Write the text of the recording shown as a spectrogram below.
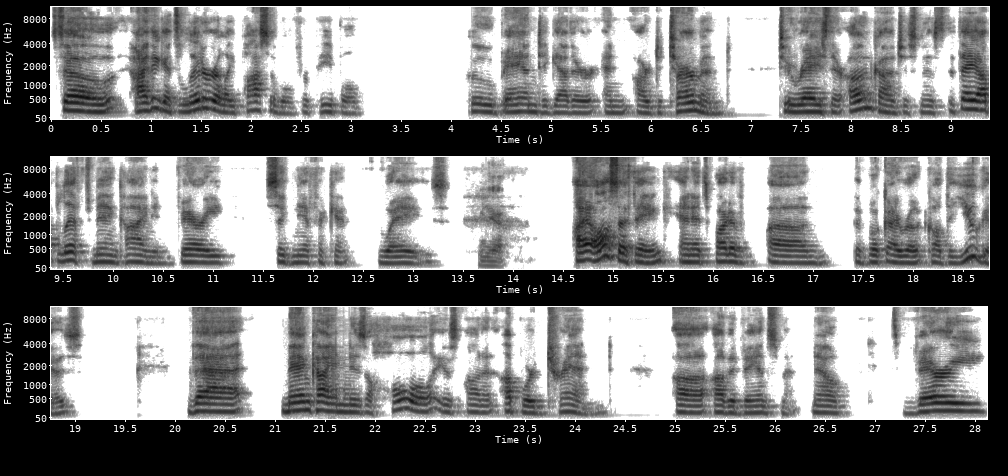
So I think it's literally possible for people who band together and are determined to raise their own consciousness that they uplift mankind in very significant ways. Yeah. I also think, and it's part of um, the book I wrote called The Yugas, that mankind as a whole is on an upward trend uh, of advancement. Now, it's very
